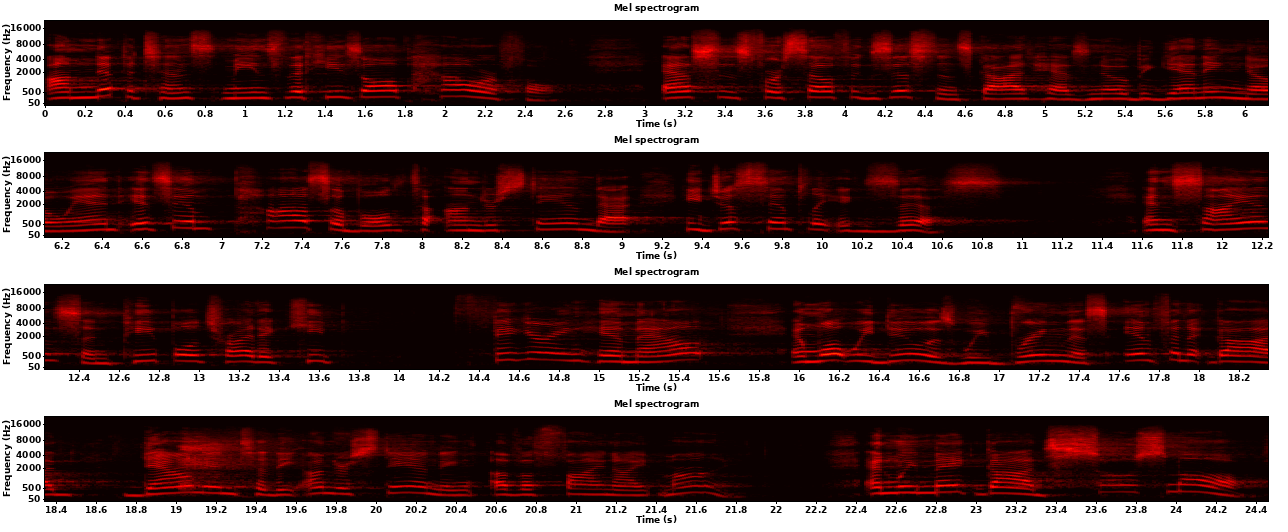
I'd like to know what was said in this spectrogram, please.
Omnipotence means that He's all powerful. S is for self existence. God has no beginning, no end. It's impossible to understand that. He just simply exists. And science and people try to keep figuring Him out. And what we do is we bring this infinite God down into the understanding of a finite mind. And we make God so small.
